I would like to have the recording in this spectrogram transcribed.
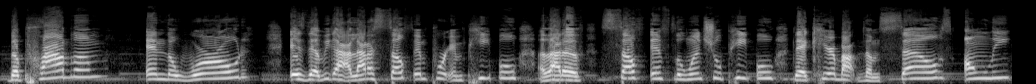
The problem in the world is that we got a lot of self-important people, a lot of self-influential people that care about themselves only.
